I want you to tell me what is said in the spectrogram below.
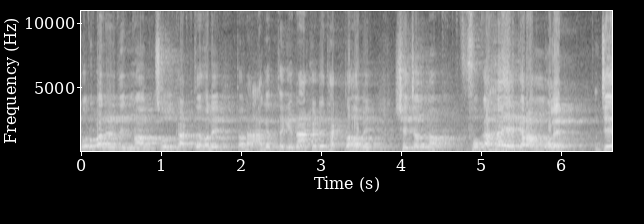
কোরবানির দিন নখ, চুল কাটতে হলে তাহলে আগের থেকে না কেটে থাকতে হবে। সেজন্য ফোকাহায় কারাম বলেন যে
